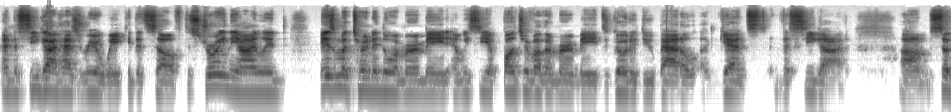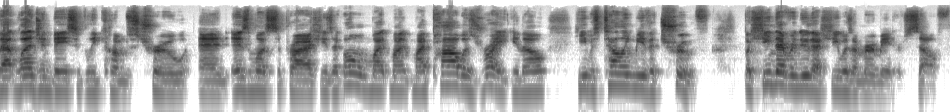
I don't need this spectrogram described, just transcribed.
And the sea god has reawakened itself, destroying the island. Isma turned into a mermaid, and we see a bunch of other mermaids go to do battle against the sea god. Um, so that legend basically comes true, and Isma's surprised. She's like, oh, my, my, my pa was right, you know? He was telling me the truth. But she never knew that she was a mermaid herself.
